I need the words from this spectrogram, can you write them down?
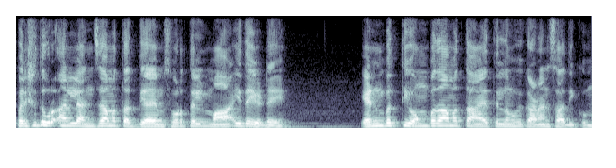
പരിശുദ്ധ ഖുർആാനിലെ അഞ്ചാമത്തെ അധ്യായം സുഹൃത്തിൽ മാഇദയുടെ എൺപത്തി ഒമ്പതാമത്തെ ആയത്തിൽ നമുക്ക് കാണാൻ സാധിക്കും.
